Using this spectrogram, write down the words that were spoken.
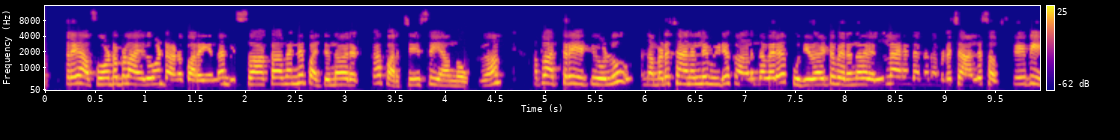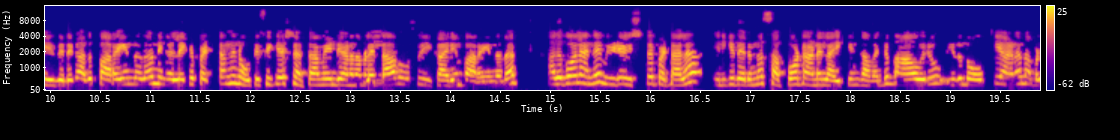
അത്രയും അഫോർഡബിൾ ആയതുകൊണ്ടാണ് പറയുന്നത്. മിസ്സാക്കാതെ തന്നെ പറ്റുന്നവരൊക്കെ പർച്ചേസ് ചെയ്യാൻ നോക്കുക. അപ്പൊ അത്രയൊക്കെ ഉള്ളൂ. നമ്മുടെ ചാനലിലെ വീഡിയോ കാണുന്നവരെ പുതിയതായിട്ട് വരുന്നവരെല്ലാവരും തന്നെ നമ്മുടെ ചാനൽ സബ്സ്ക്രൈബ് ചെയ്തിട്ട് അത് പറയുന്നത് നിങ്ങളിലേക്ക് പെട്ടെന്ന് നോട്ടിഫിക്കേഷൻ എത്താൻ വേണ്ടിയാണ് നമ്മൾ എല്ലാ ദിവസവും ഈ കാര്യം പറയുന്നത്. അതുപോലെ തന്നെ വീഡിയോ ഇഷ്ടപ്പെട്ടാൽ എനിക്ക് തരുന്ന സപ്പോർട്ടാണ് ലൈക്കും കമന്റും ആ ഒരു ഇത് നോക്കിയാണ് നമ്മൾ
